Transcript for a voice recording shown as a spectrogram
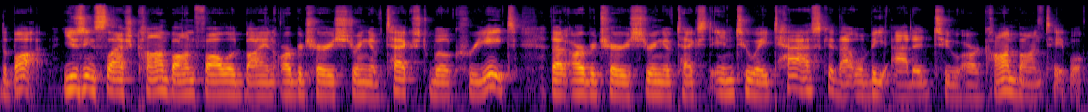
the bot. Using slash kanban followed by an arbitrary string of text will create that arbitrary string of text into a task that will be added to our kanban table.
